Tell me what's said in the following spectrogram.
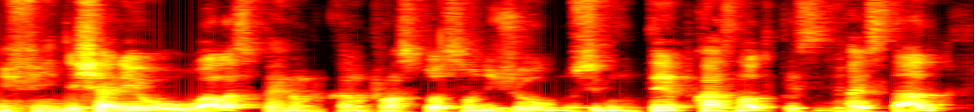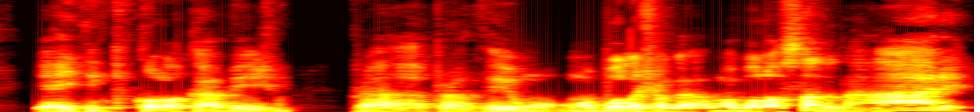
enfim, deixaria o Wallace Pernambucano para uma situação de jogo no segundo tempo, caso o Náutico precise de resultado, e aí tem que colocar mesmo para ver uma, uma, bola jogar, uma bola alçada na área,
